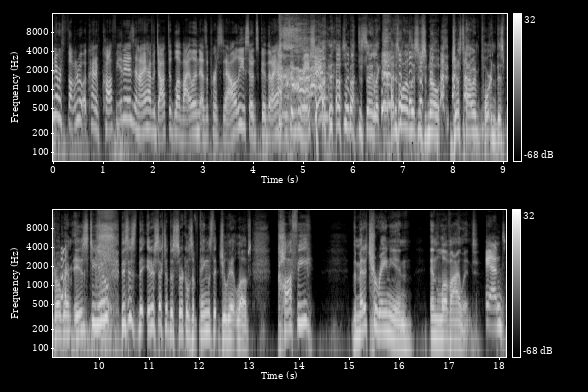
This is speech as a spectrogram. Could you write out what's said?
never thought about what kind of coffee it is and I have adopted Love Island as a personality, so it's good that I have this information. I was about to say, like, I just want our listeners to know just how important this program is to you. This is the intersection of the circles of things that Juliet loves coffee, the Mediterranean, and Love Island. and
